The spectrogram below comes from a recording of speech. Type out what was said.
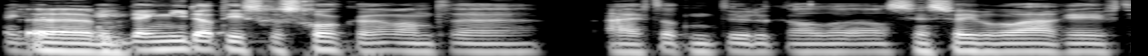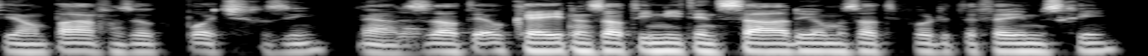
Ik, Ehm. ik denk niet dat hij is geschrokken, want eh, hij heeft dat natuurlijk al, al sinds februari heeft hij al een paar van zulke potjes gezien. Nou, dan zat hij, oké, dan zat hij niet in het stadion, maar zat hij voor de tv misschien.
